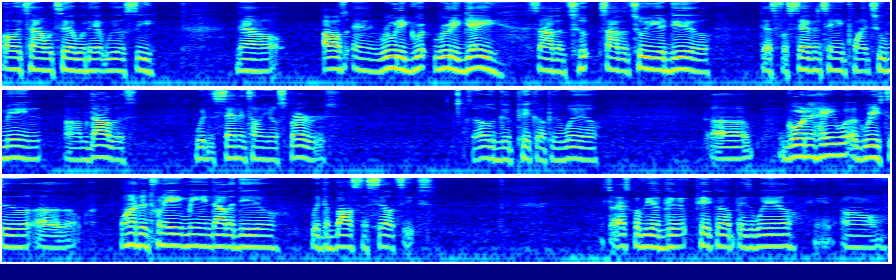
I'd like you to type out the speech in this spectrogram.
only time will tell with that. We'll see. Now, also, and Rudy Rudy Gay signed a two, signed a two year deal that's for 17.2 million um, dollars with the San Antonio Spurs. So that was a good pickup as well. Uh, Gordon Hayward agrees to a 128 million dollar deal with the Boston Celtics. So that's gonna be a good pickup as well. Um,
